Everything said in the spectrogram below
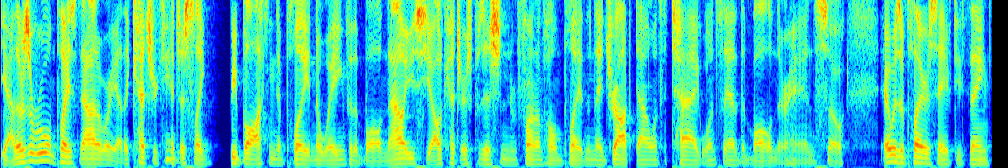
yeah, there's a rule in place now to where yeah, the catcher can't just like be blocking the plate and waiting for the ball. Now you see all catchers positioned in front of home plate, and then they drop down with the tag once they have the ball in their hands. So it was a player safety thing.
